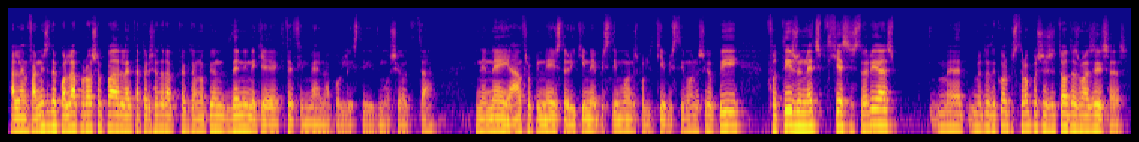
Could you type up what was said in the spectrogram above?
αλλά εμφανίζονται πολλά πρόσωπα, δηλαδή τα περισσότερα εκ των οποίων δεν είναι και εκτεθειμένα πολύ στη δημοσιότητα. Είναι νέοι άνθρωποι, νέοι ιστορικοί, νέοι επιστήμονες, πολιτικοί επιστήμονες, οι οποίοι φωτίζουν έτσι πτυχές της ιστορίας με, με το δικό τους τρόπο συζητώντας μαζί σας.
